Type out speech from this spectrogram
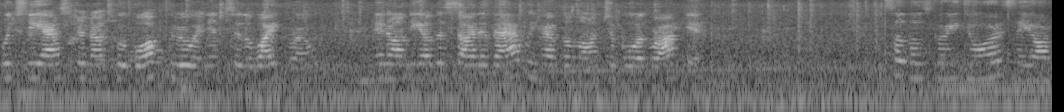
which the astronauts will walk through and into the white room. And on the other side of that, we have the launch abort rocket. So those gray doors, they are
